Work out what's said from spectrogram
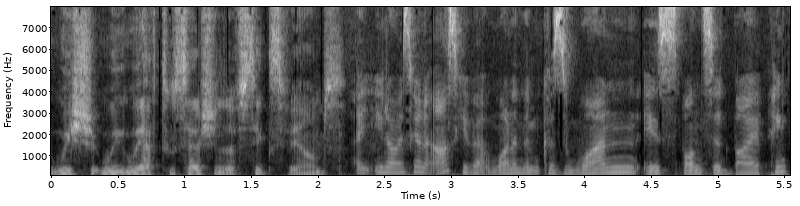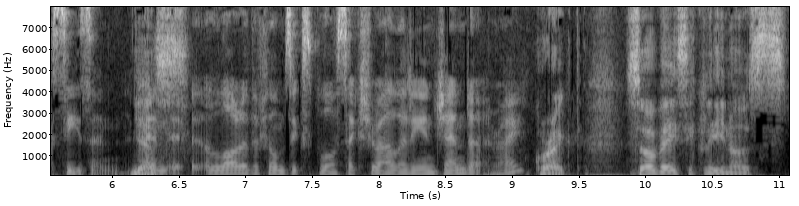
we, sh- we we have two sessions of six films. Uh, You know, I was going to ask you about one of them because one is sponsored by Pink Season. Yes. And a lot of the films explore sexuality and gender, right? Correct. So basically, you know, s-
